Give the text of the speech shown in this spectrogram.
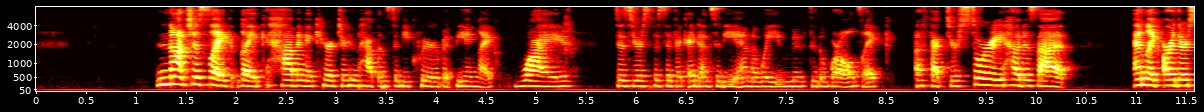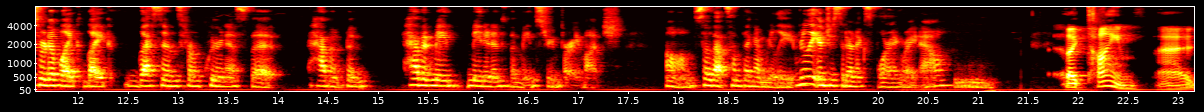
not just like like having a character who happens to be queer but being like why does your specific identity and the way you move through the world like affect your story? How does that and like are there sort of like like lessons from queerness that haven't been haven't made made it into the mainstream very much? Um so that's something i'm really really interested in exploring right now. Like time. Uh,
